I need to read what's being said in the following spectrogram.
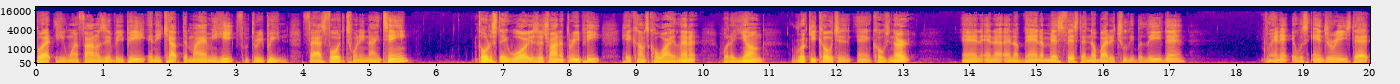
But he won Finals MVP and he kept the Miami Heat from three-peating. Fast forward to 2019, Golden State Warriors are trying to three-peat. Here comes Kawhi Leonard with a young rookie coach and, and Coach Nurk and and a, and a band of misfits that nobody truly believed in. Granted, it was injuries that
